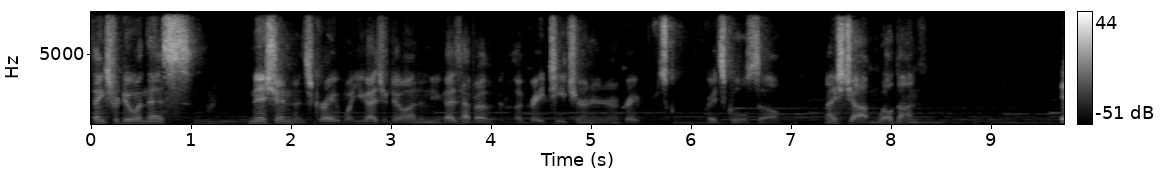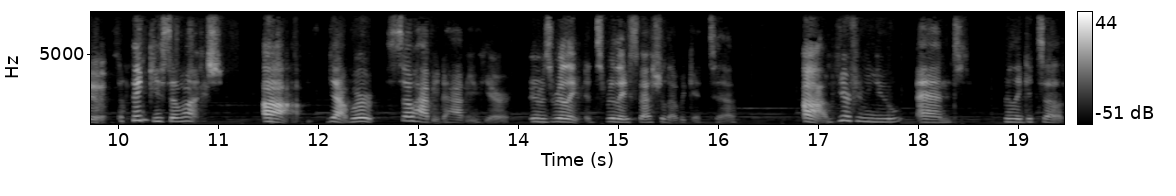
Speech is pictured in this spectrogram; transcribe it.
thanks for doing this mission. It's great what you guys are doing, and you guys have a, a great teacher and you're in a great sc- great school. So nice job. Well done. Thank you so much. Uh, yeah, we're so happy to have you here. It was really, it's really special that we get to um, hear from you and really get to,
